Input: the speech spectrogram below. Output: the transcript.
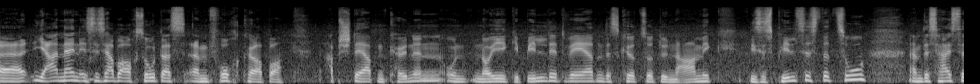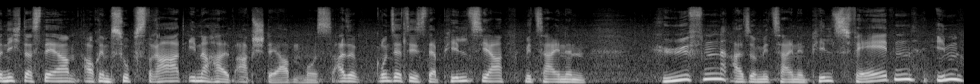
Äh, ja, nein, es ist aber auch so, dass ähm, Fruchtkörper absterben können und neue gebildet werden. Das gehört zur Dynamik dieses Pilzes dazu. Ähm, das heißt ja nicht, dass der auch im Substrat innerhalb absterben muss. Also grundsätzlich ist der Pilz ja mit seinen Hyphen, also mit seinen Pilzfäden im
